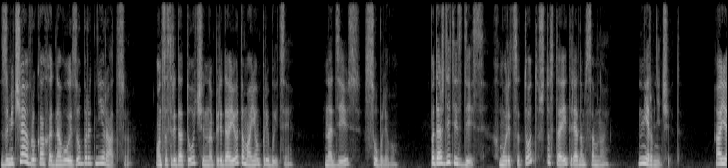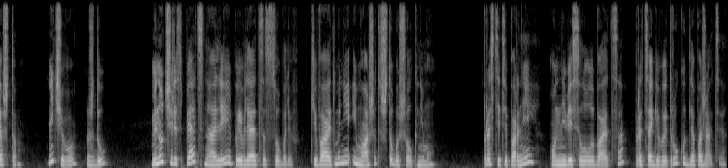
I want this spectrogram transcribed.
Замечаю в руках одного из оборотней рацию. Он сосредоточенно передает о моем прибытии. Надеюсь, Соболеву. «Подождите здесь», — хмурится тот, что стоит рядом со мной. Нервничает. А я что? Ничего, жду. Минут через пять на аллее появляется Соболев. Кивает мне и машет, чтобы шел к нему. «Простите парней», он невесело улыбается, протягивает руку для пожатия.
